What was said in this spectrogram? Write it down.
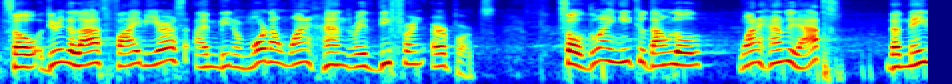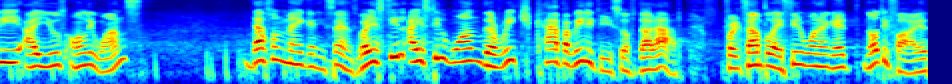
So during the last five years, I've been on more than 100 different airports. So do I need to download 100 apps that maybe I use only once? doesn't make any sense. But I still, I still want the rich capabilities of that app. For example, I still want to get notified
